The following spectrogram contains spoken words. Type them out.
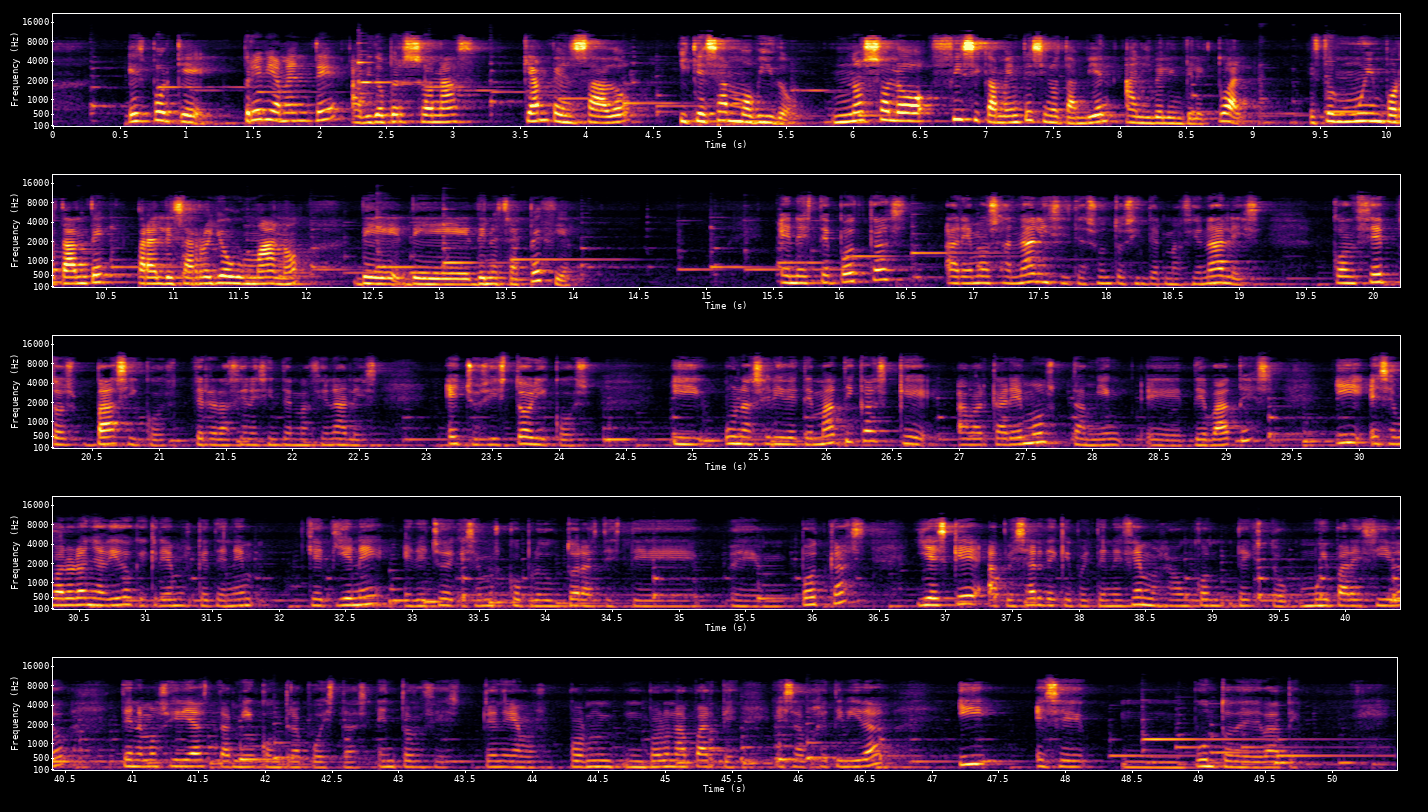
es porque previamente ha habido personas que han pensado y que se han movido, no solo físicamente, sino también a nivel intelectual. Esto es muy importante para el desarrollo humano de, de nuestra especie. En este podcast haremos análisis de asuntos internacionales, conceptos básicos de relaciones internacionales, hechos históricos, y una serie de temáticas que abarcaremos también eh, debates y ese valor añadido que creemos que, tenemos, que tiene el hecho de que seamos coproductoras de este em, podcast. Y es que a pesar de que pertenecemos a un contexto muy parecido tenemos ideas también contrapuestas. Entonces tendríamos por, por una parte esa objetividad y ese mm, punto de debate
